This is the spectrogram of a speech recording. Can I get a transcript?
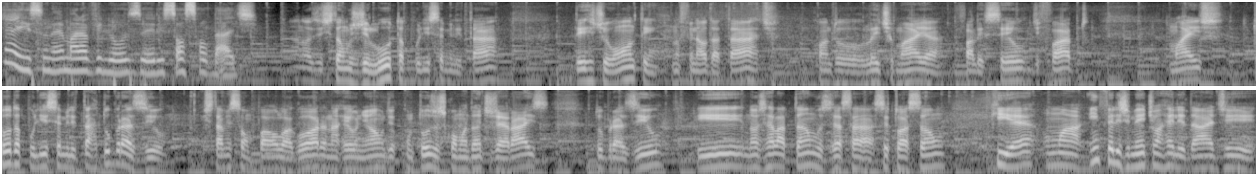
é isso, né? Maravilhoso, ele só saudade. Nós estamos de luta, a Polícia Militar, desde ontem, no final da tarde, quando Leite Maia faleceu, de fato, mas toda a Polícia Militar do Brasil estava em São Paulo agora, na reunião de, com todos os comandantes gerais do Brasil, e nós relatamos essa situação que é, uma, infelizmente, uma realidade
